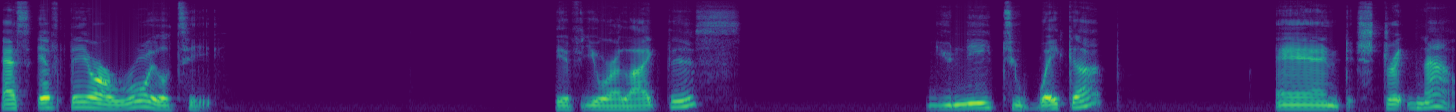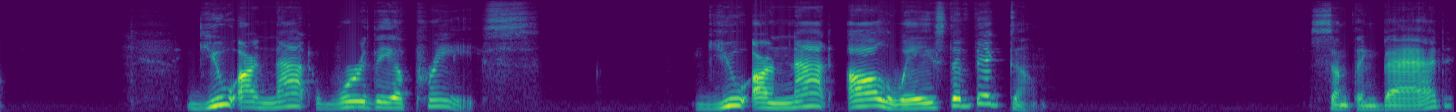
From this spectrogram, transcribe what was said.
as if they are royalty. If you are like this, you need to wake up and straighten out. You are not worthy of praise you are not always the victim. Something bad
